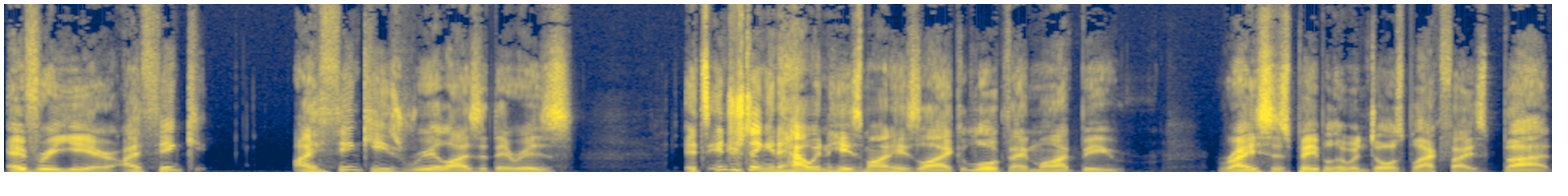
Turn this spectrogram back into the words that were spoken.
every year. I think I think he's realized that there is it's interesting in how in his mind he's like, look, they might be racist people who endorse blackface, but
